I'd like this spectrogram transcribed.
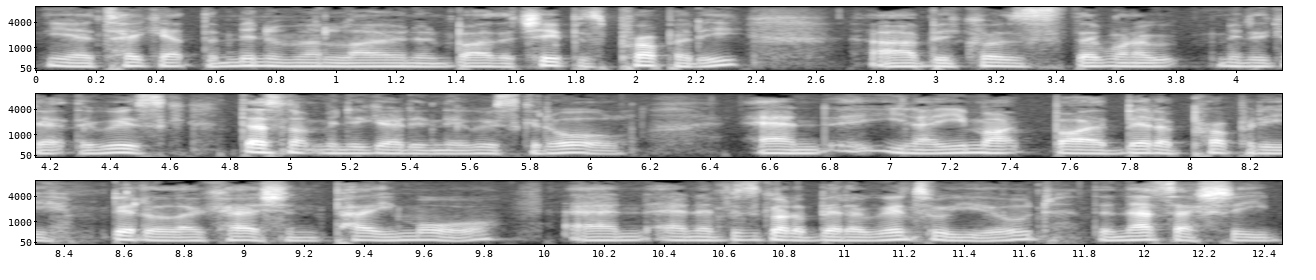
you know take out the minimum loan and buy the cheapest property uh, because they want to mitigate the risk. That's not mitigating the risk at all. And you know you might buy a better property, better location, pay more, and and if it's got a better rental yield, then that's actually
